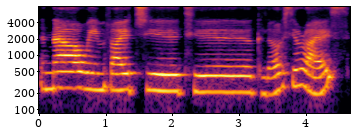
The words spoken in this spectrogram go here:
And now we invite you to close your eyes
